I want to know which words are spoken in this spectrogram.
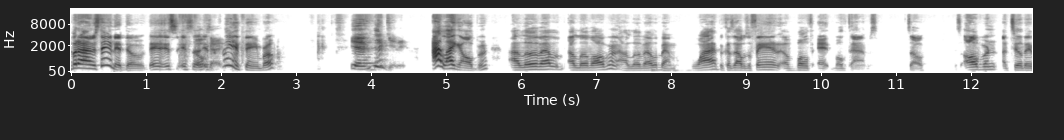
But I understand that though. It's it's a, it's a Okay. fan thing, bro. yeah, I get it. I like Auburn. I love Al- I love Auburn. I love Alabama. Why? Because I was a fan of both at both times. So it's Auburn until they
